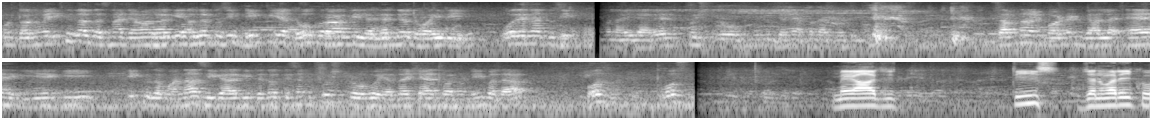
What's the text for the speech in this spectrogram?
ਹੁਣ ਤੁਹਾਨੂੰ ਮੈਂ ਇੱਕ ਗੱਲ ਦੱਸਣਾ ਚਾਹਾਂਗਾ ਕਿ ਅਗਰ ਤੁਸੀਂ ਇੱਕ ਜਾਂ ਦੋ ਖੁਰਾਕ ਵੀ ਲੈ ਲੈਂਦੇ ਹੋ ਦਵਾਈ ਦੀ ਉਹਦੇ ਨਾਲ ਤੁਸੀਂ ਬਣਾਈ ਜਾ ਰਹੇ ਖੁਸ਼ਕ ਰੋਗ ਨੂੰ ਜਿਹਨੇ ਆਪਾਂ ਲੈਪਰੋਸੀ ਸਭ ਤੋਂ ਇੰਪੋਰਟੈਂਟ ਗੱਲ ਇਹ ਹੈਗੀ ਹੈ ਕਿ ਇੱਕ ਜ਼ਮਾਨਾ ਸੀਗਾ ਕਿ ਜਦੋਂ ਕਿਸੇ ਨੂੰ ਖੁਸ਼ਕ ਰੋਗ ਹੋ ਜਾਂਦਾ ਸ਼ਾਇਦ ਤੁਹਾਨੂੰ ਨਹੀਂ ਪਤਾ ਉਸ ਉਸ में आज 30 जनवरी को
